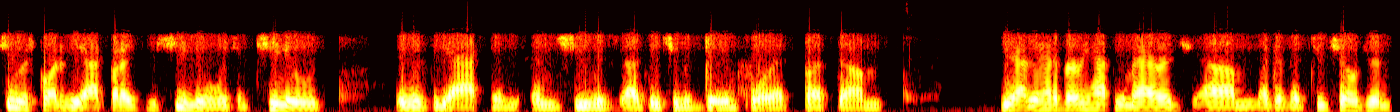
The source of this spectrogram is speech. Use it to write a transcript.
she was part of the act, but I, she knew it was she knew it was the act, and and she was I think she was game for it. But um, yeah, they had a very happy marriage. Um, like I said, two children,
